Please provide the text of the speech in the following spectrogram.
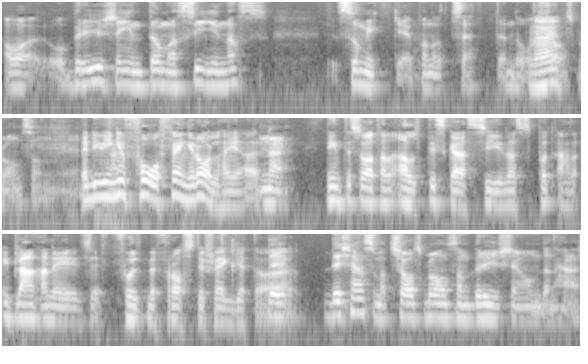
och, och bryr sig inte om att synas så mycket på något sätt ändå, Nej. Charles Bronson. Nej, det är ju ingen fåfäng roll han gör. Nej. Det är inte så att han alltid ska synas på ett, alltså, Ibland han är fullt med frost i skägget och... Det, det känns som att Charles Bronson bryr sig om den här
